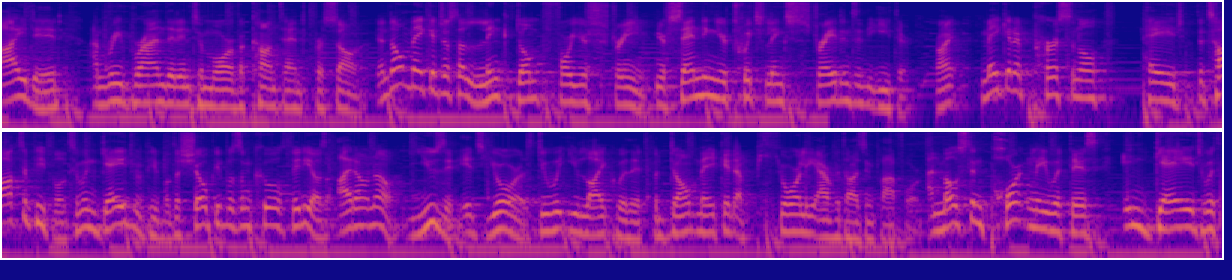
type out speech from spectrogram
I did and rebrand it into more of a content persona? And don't make it just a link dump for your stream. You're sending your Twitch links straight into the ether, right? Make it a personal page to talk to people, to engage with people, to show people some cool videos. I don't know. Use it. It's yours. Do what you like with it, but don't make it a purely advertising platform. And most importantly with this, engage with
